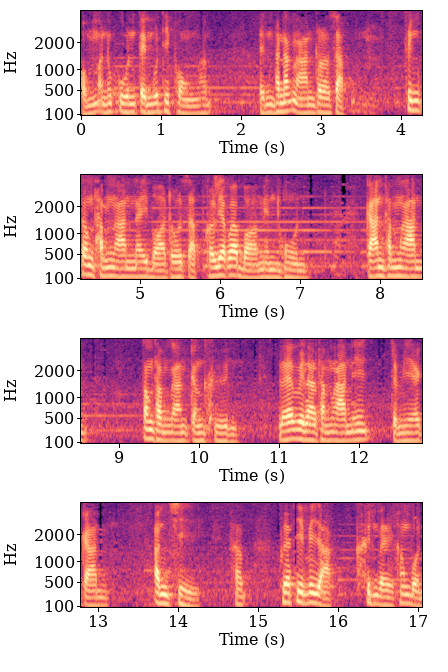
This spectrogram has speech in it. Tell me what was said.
ผมอนุกูลเต็มวุฒิพงศ์ครับ เป็นพนักงานโทรศัพท์ ซึ่งต้องทำงานในบ่อโทรศัพท์เขาเรียกว่าบ่อเมนโฮนการทำงานต้องทำงานกลางคืน และเวลาทำงานนี้จะมีอาการอั้นฉี่ครับ เพื่อที่ไม่อยากขึ้นไปข้างบน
